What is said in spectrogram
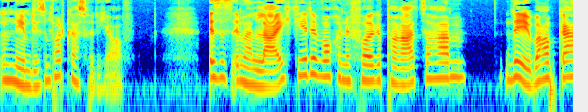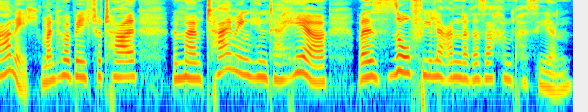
und nehme diesen Podcast für dich auf. Ist es immer leicht, jede Woche eine Folge parat zu haben? Nee, überhaupt gar nicht. Manchmal bin ich total mit meinem Timing hinterher, weil so viele andere Sachen passieren.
